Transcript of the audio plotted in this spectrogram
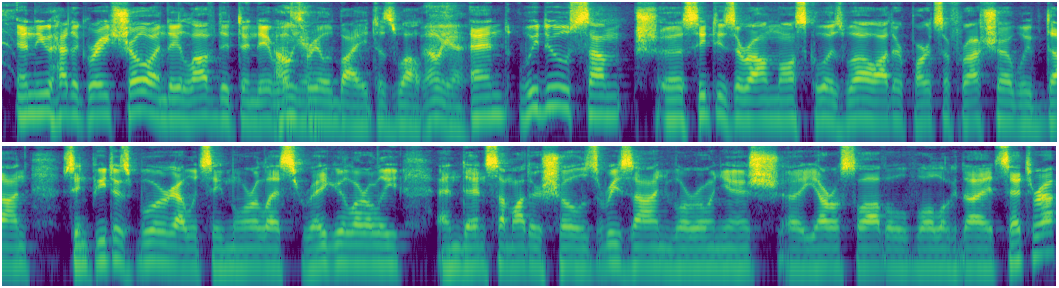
and you had a great show and they loved it and they were Oh, yeah. thrilled by it as well. Oh, yeah. And we do some sh- uh, cities around Moscow as well, other parts of Russia. We've done St. Petersburg, I would say more or less regularly, and then some other shows, Ryazan, Voronezh, uh, Yaroslavl, Vologda, etc.,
